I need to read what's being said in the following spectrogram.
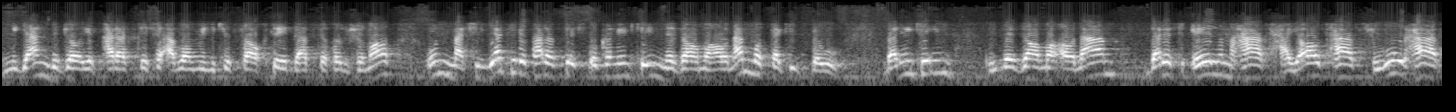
میگن به جای پرستش عواملی که ساخته دست خود شماست اون مشیتی رو پرستش بکنید که این نظام عالم متکیز به او. برای اینکه این نظام عالم درش علم هست حیات هست شعور هست.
